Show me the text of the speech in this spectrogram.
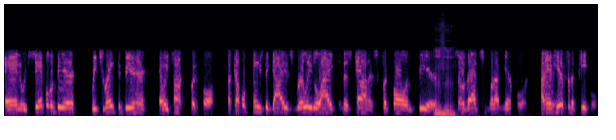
And we sample the beer, we drink the beer, and we talk football a couple things the guys really like in this town is football and beer. Mm-hmm. So that's what I'm here for. I am here for the people.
